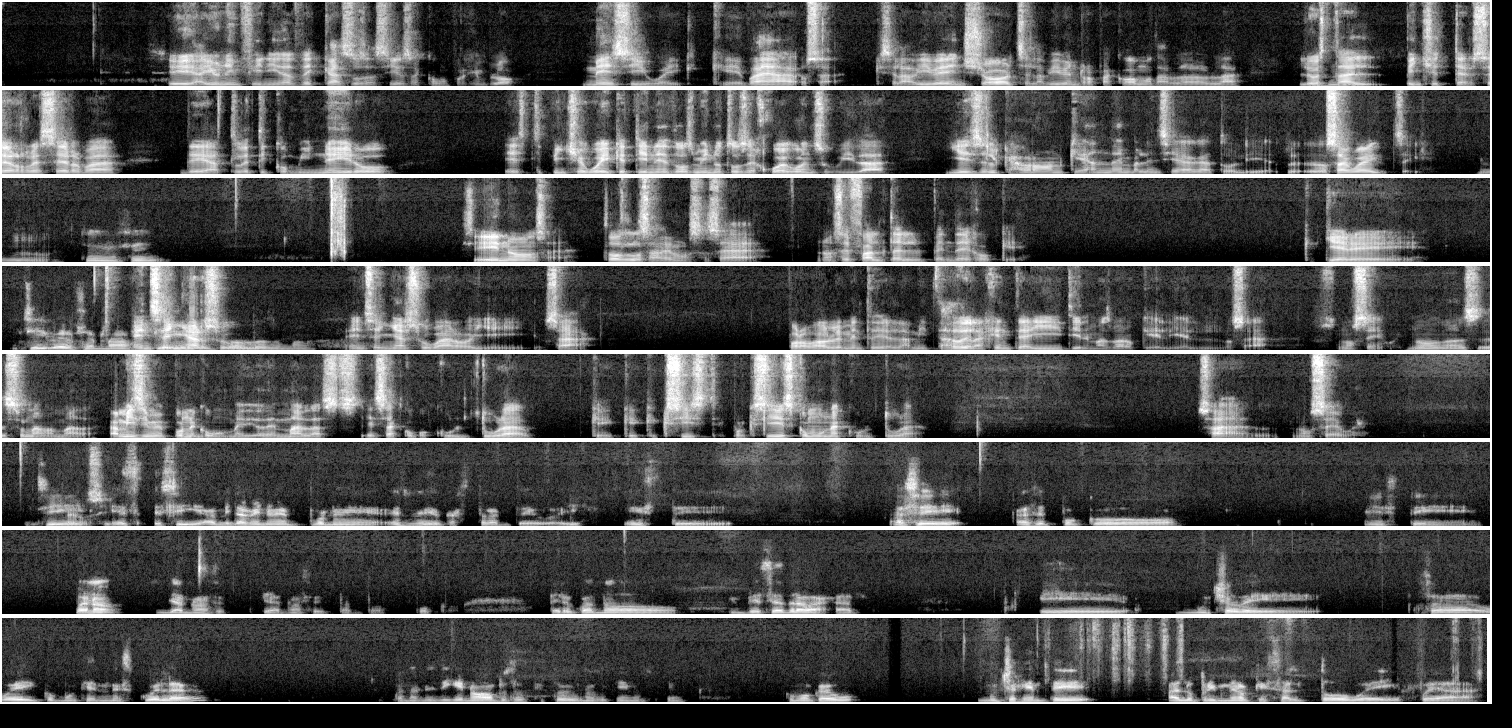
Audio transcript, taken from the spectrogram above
Sí, hay una infinidad de casos así, o sea, como por ejemplo Messi, güey, que va, o sea, que se la vive en shorts, se la vive en ropa cómoda, bla, bla, bla. Luego está el pinche tercer reserva de Atlético Mineiro, este pinche güey que tiene dos minutos de juego en su vida y es el cabrón que anda en Valenciaga todo el día. O sea, güey, sí. Sí, sí. Sí, no, o sea, todos lo sabemos, o sea, no hace falta el pendejo que, que quiere sí, verse más enseñar su enseñar su varo y, o sea, probablemente la mitad de la gente ahí tiene más varo que él y él, o sea, pues, no sé, güey, no, es, una mamada. A mí sí me pone como medio de malas esa como cultura que, existe, porque sí es como una cultura. O sea, no sé, güey. Sí, sí. Es, sí, a mí también me pone, es medio castrante, güey. Este, hace, hace poco, este, bueno, ya no hace, ya no hace tanto, poco, pero cuando empecé a trabajar, eh, mucho de, o sea, güey, como que en la escuela, cuando les dije, no, pues es que estoy no sé qué, no sé qué, como que mucha gente a lo primero que saltó, güey, fue a,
